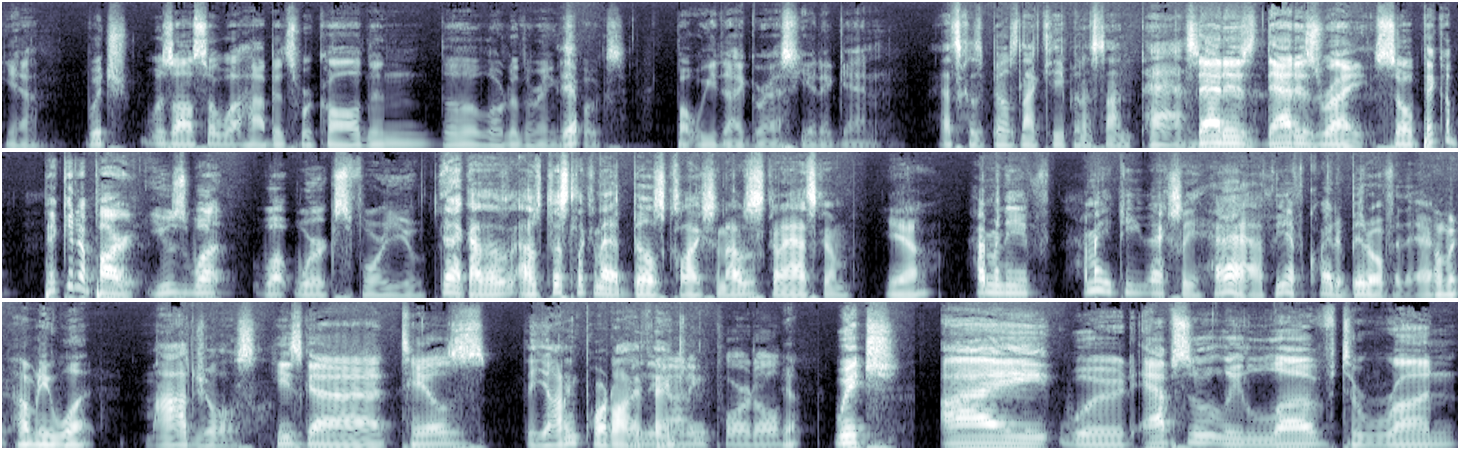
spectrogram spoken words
yeah, which was also what hobbits were called in the Lord of the Rings Yep. books. But we digress yet again. That's because Bill's not keeping us on task. That is that is right. So pick a pick it apart. Use what what works for you. yeah, because I, I was just looking at Bill's collection. I was just going to ask him Yeah. how many. How many do you actually have? You have quite a bit over there. How many, how many what? Modules. He's got Tales. The Yawning Portal, I in the think. Yawning Portal, Yep. which I would absolutely love to run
